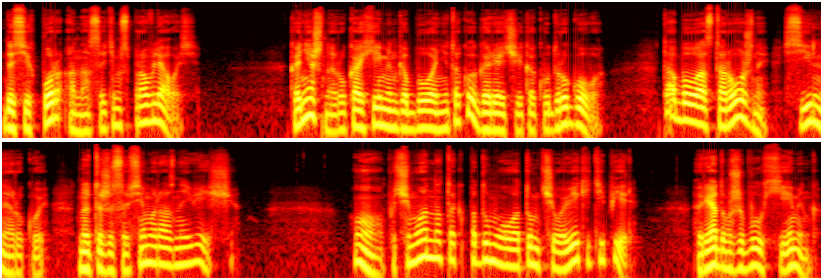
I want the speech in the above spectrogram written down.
До сих пор она с этим справлялась. Конечно, рука Хеминга была не такой горячей, как у другого. Та была осторожной, сильной рукой, но это же совсем разные вещи. О, почему она так подумала о том человеке теперь? Рядом же был Хеминг.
